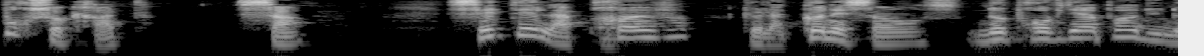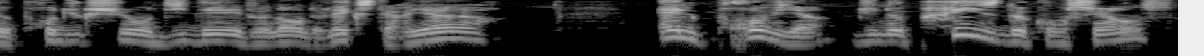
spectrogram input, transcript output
pour Socrate, ça, c'était la preuve que la connaissance ne provient pas d'une production d'idées venant de l'extérieur, elle provient d'une prise de conscience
